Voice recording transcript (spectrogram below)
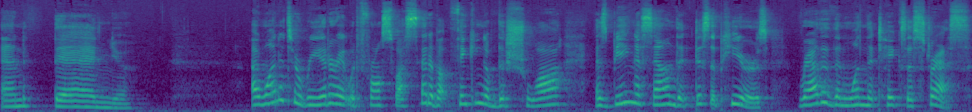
and daigne. I wanted to reiterate what Francois said about thinking of the schwa as being a sound that disappears rather than one that takes a stress.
